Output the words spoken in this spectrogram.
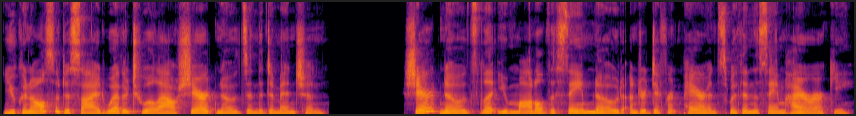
You can also decide whether to allow shared nodes in the dimension. Shared nodes let you model the same node under different parents within the same hierarchy.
